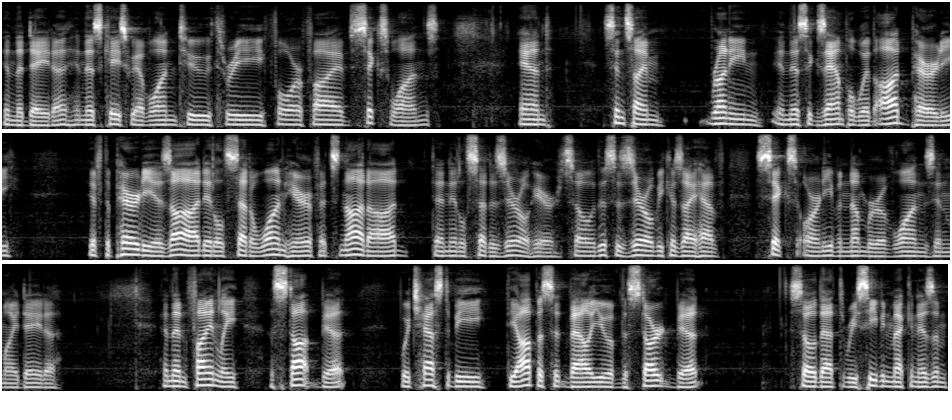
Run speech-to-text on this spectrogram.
in the data. In this case, we have one, two, three, four, five, six ones. And since I'm running in this example with odd parity, if the parity is odd, it'll set a 1 here. If it's not odd, then it'll set a 0 here. So this is 0 because I have 6 or an even number of 1s in my data. And then finally, a stop bit, which has to be the opposite value of the start bit so that the receiving mechanism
